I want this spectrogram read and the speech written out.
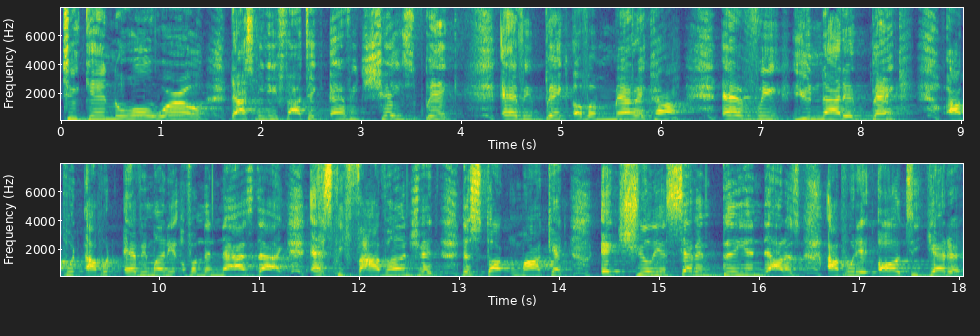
to gain the whole world? That's meaning if I take every Chase Bank, every Bank of America, every United Bank, I put I put every money from the NASDAQ, SP 500, the stock market, 8 trillion, 7 billion dollars. I put it all together.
